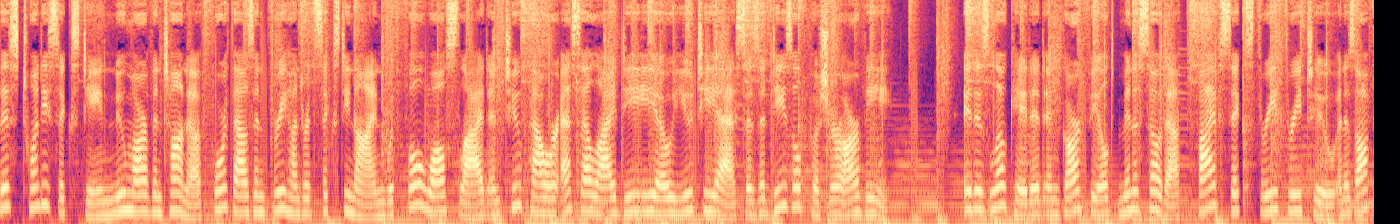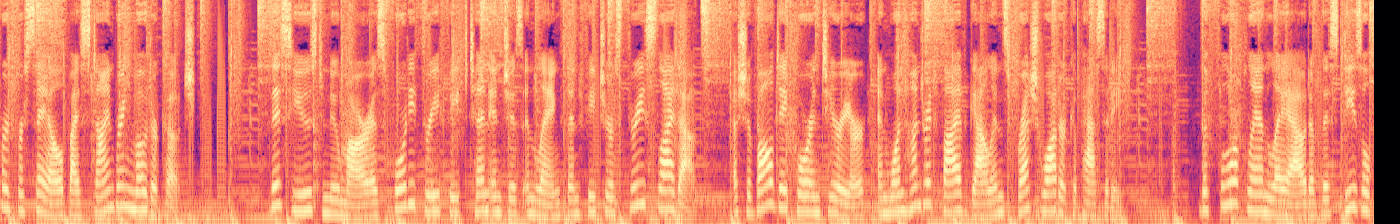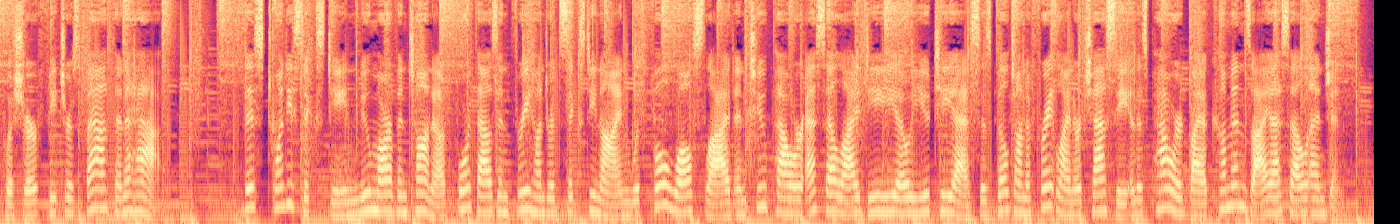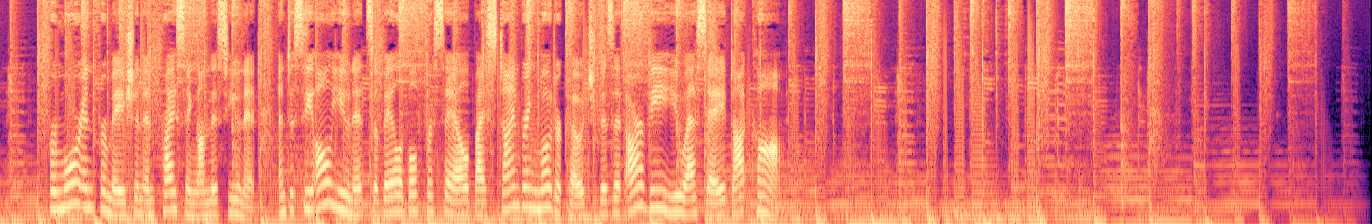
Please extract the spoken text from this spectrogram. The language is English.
This 2016 Newmar Ventana 4369 with full wall slide and 2-power SLIDEOUTS is a diesel pusher RV. It is located in Garfield, Minnesota, 56332 and is offered for sale by Steinbring Motor Coach. This used Newmar is 43 feet 10 inches in length and features three slideouts, a Cheval Decor interior, and 105 gallons fresh water capacity. The floor plan layout of this diesel pusher features bath and a half. This 2016 Newmar Ventana 4369 with full wall slide and 2-power SLIDEOUTS is built on a Freightliner chassis and is powered by a Cummins ISL engine. For more information and pricing on this unit, and to see all units available for sale by Steinbring Motor Coach visit RVUSA.com.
